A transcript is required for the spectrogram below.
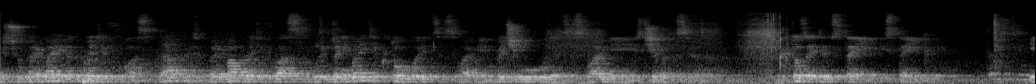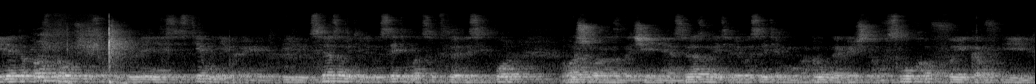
Ильич, что борьба идет против вас, да? То есть борьба против вас, вы понимаете, кто борется с вами, почему борется с вами и с чем это связано? И кто за этим стоит и стоит ли? Или это просто общее сопротивление системы некой? И связываете ли вы с этим отсутствие до сих пор вашего назначения? Связываете ли вы с этим огромное количество слухов, фейков и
